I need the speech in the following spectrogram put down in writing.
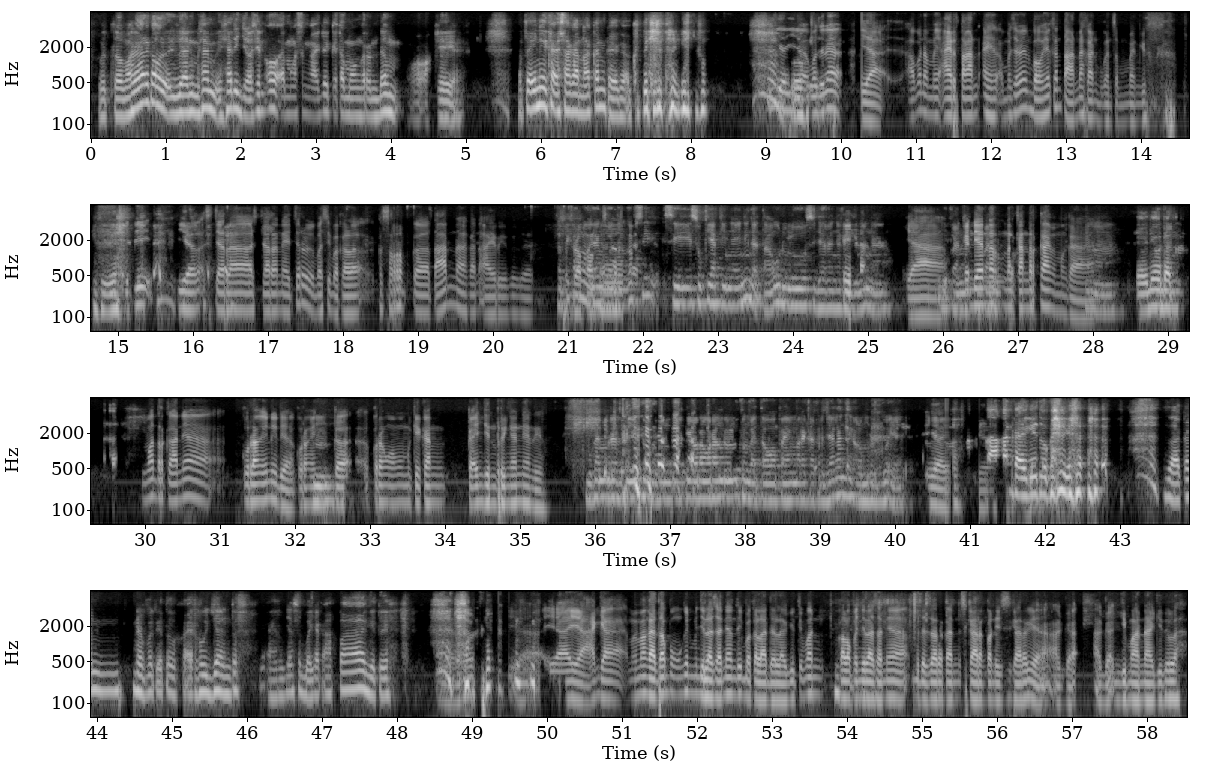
Betul makanya kan kalau bilang misalnya, misalnya dijelasin oh emang sengaja kita mau ngerendam oh, oke ya tapi ini kayak seakan-akan kayak nggak kepikirkan gitu iya iya Oh. maksudnya ya apa namanya air tanah eh maksudnya bawahnya kan tanah kan bukan semen gitu Iya. jadi ya secara secara nature pasti bakal keserap ke tanah kan air itu kan Tapi Seberapa kalau yang gue tangkap sih si Sukiyakinya ini nggak tahu dulu sejarahnya kayak Iya. gimana. ya Bukan- kan dia bukan. ner- nerka-nerka memang kan Heeh. ya dia udah cuman terkaannya kurang ini dia kurang Hmm. ke kurang memikirkan ke engineeringannya dia bukan berarti itu bukan berarti orang-orang dulu tuh nggak tahu apa yang mereka kerjakan sih kalau menurut gue ya. iya kan kayak gitu kan seakan dapat itu air hujan terus air hujan sebanyak apa gitu ya ya ya ya agak memang nggak tahu mungkin penjelasannya nanti bakal ada lagi. Cuman kalau penjelasannya berdasarkan sekarang kondisi sekarang ya agak agak gimana gitulah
